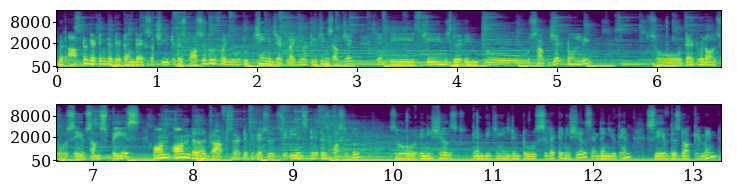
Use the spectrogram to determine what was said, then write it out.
But after getting the data in the excel sheet it is possible for you to change it. Like your teaching subject can be changed into subject only so that will also save some space on on the draft certificate. So city and state is possible. So initials can be changed into select initials and then you can save this document.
